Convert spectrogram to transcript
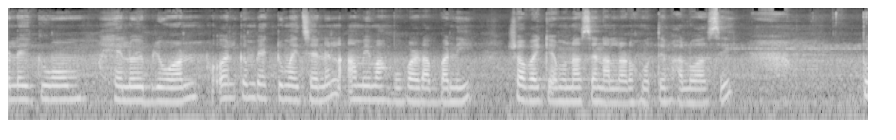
আলাইকুম। Hello everyone welcome back to my channel আমি মাহবুবা রাব্বানি। সবাই কেমন আছেন? আল্লাহ রহমতে ভালো আছি। তো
